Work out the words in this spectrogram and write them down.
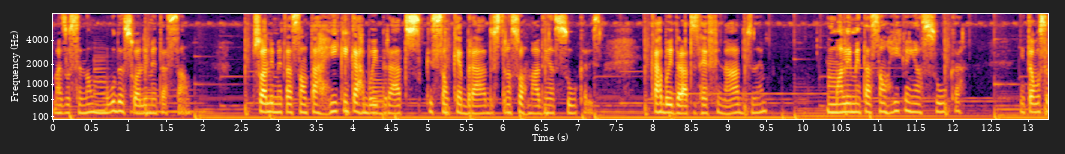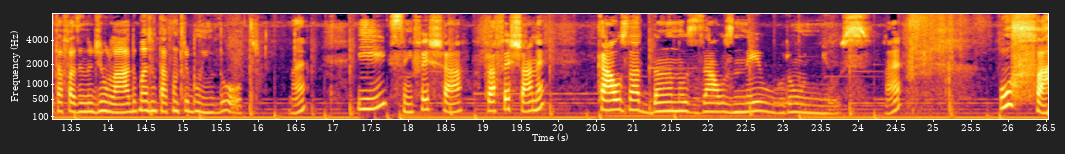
mas você não muda a sua alimentação. Sua alimentação está rica em carboidratos que são quebrados, transformados em açúcares, carboidratos refinados, né? Uma alimentação rica em açúcar. Então você está fazendo de um lado, mas não está contribuindo do outro, né? E sem fechar, para fechar, né? Causa danos aos neurônios né? Ufa!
